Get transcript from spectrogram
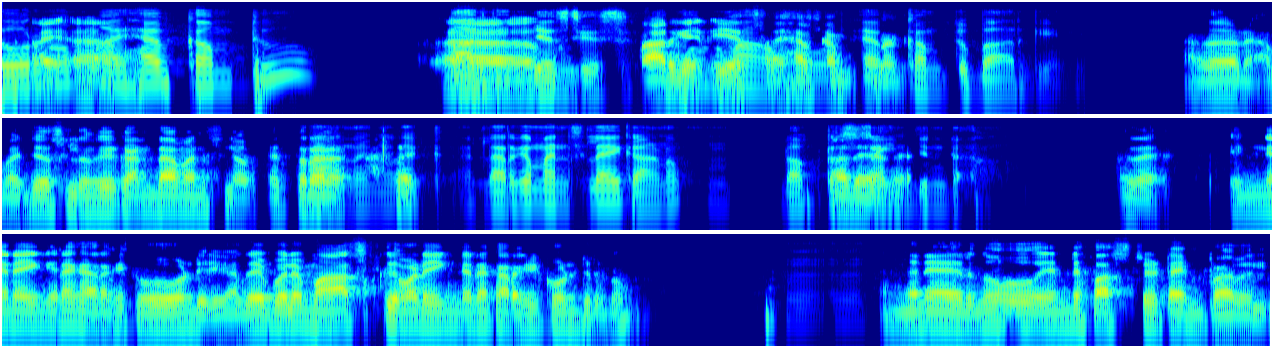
Dormammu I- I have come to bargain yes I have come to bargain അതാണ്. അവഞ്ചേഴ്സിൽ നിങ്ങൾക്ക് കണ്ടാ മനസ്സിലാവും. എത്ര എല്ലാവർക്കും മനസ്സിലായി കാണും. ഡോക്ടർ അതെ, അതെ. ഇങ്ങനെ ഇങ്ങനെ കറങ്ങിക്കൊണ്ടിരിക്കും. അതേപോലെ മാസ്ക് അവിടെ ഇങ്ങനെ കറങ്ങിക്കൊണ്ടിരുന്നു. അങ്ങനെയായിരുന്നു എന്റെ ഫസ്റ്റ് ടൈം ട്രാവൽ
